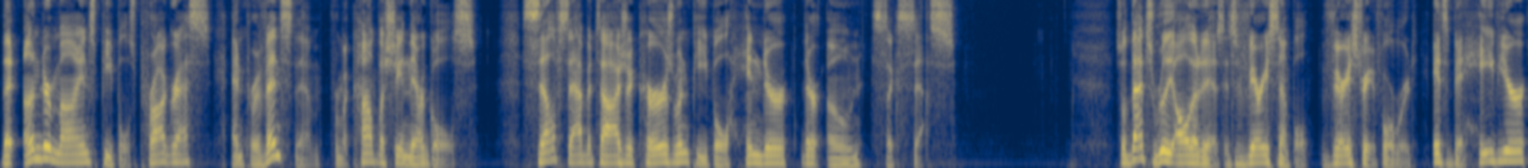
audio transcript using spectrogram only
that undermines people's progress and prevents them from accomplishing their goals. Self sabotage occurs when people hinder their own success. So that's really all that it is. It's very simple, very straightforward. It's behavior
